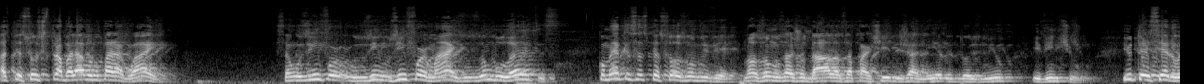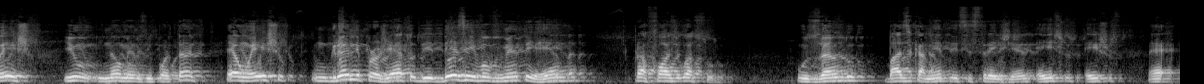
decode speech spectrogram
as pessoas que trabalhavam no Paraguai, são os, infor, os, os informais, os ambulantes. Como é que essas pessoas vão viver? Nós vamos ajudá-las a partir de janeiro de 2021. E o terceiro eixo, e, um, e não menos importante, é um eixo, um grande projeto de desenvolvimento e renda para Foz do Iguaçu, usando basicamente esses três eixos, eixos é,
